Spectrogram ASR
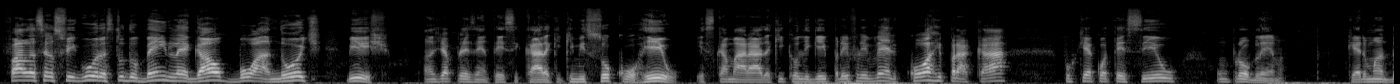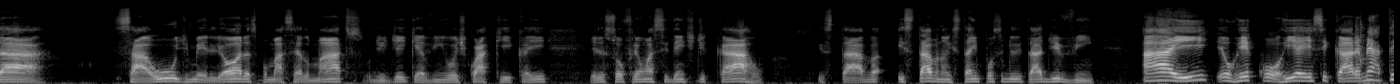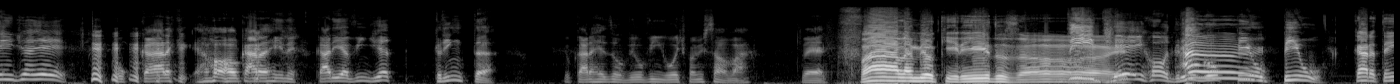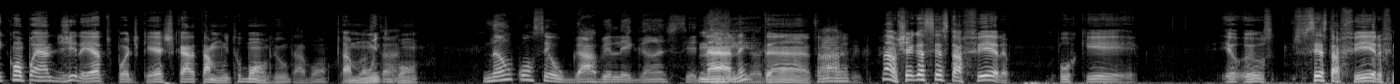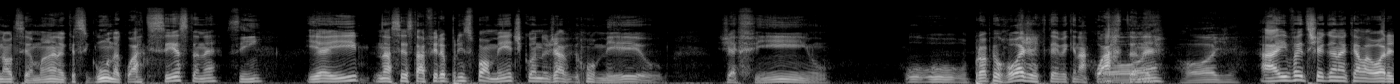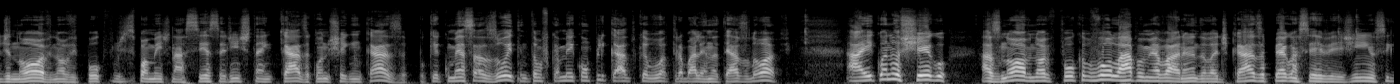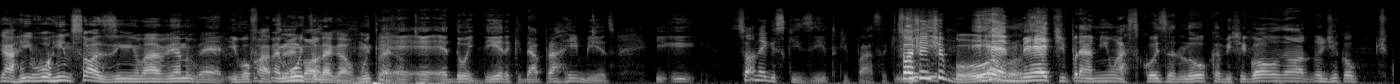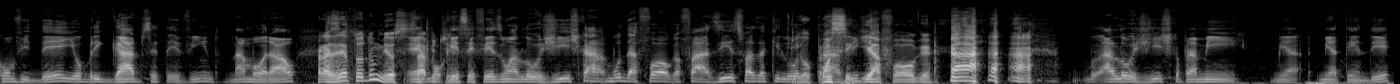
Fala, seus figuras, tudo bem? Legal? Boa noite. Bicho, antes de apresentar esse cara aqui que me socorreu, esse camarada aqui que eu liguei pra ele, falei, velho, corre pra cá, porque aconteceu um problema. Quero mandar saúde, melhoras pro Marcelo Matos, o DJ que ia vir hoje com a Kika aí. Ele sofreu um acidente de carro. Estava, estava não, está impossibilitado de vir. Aí eu recorri a esse cara, me atende aí. O cara que, ó, o cara rindo, aí. o cara ia vir dia 30. E o cara resolveu vir hoje pra me salvar. Velho. Fala, meu querido Zói. DJ Rodrigo Ai. Piu Piu. Cara, tem acompanhado direto o podcast, cara, tá muito bom, viu? Tá bom? Tá muito Gostando? bom. Não com seu garbo e elegância de... Não, nem tanto. Ah, Não, não chega sexta-feira, porque eu, eu- sexta-feira, final de semana, que é segunda, quarta e sexta, né? Sim. E aí, na sexta-feira, principalmente, quando já vi Romeu, Jefinho, o, o- o próprio Roger que teve aqui na quarta, Roger, né? Roger. Aí vai chegando aquela hora de nove, nove e pouco, principalmente na sexta, a gente tá em casa, quando chega em casa, porque começa às oito, então fica meio complicado, porque eu vou trabalhando até às nove. Aí quando eu chego às nove, nove e pouco, eu vou lá pra minha varanda lá de casa, pego uma cervejinha, um cigarrinho, vou rindo sozinho lá, vendo. Velho, e vou falar é muito negócio. legal, muito É, legal. é- é doideira que dá pra rir mesmo. E, e só nego esquisito que passa aqui. Só E- gente boa, E mano. remete pra mim umas coisas loucas, bicho. Igual no, no dia que eu te convidei, obrigado por você ter vindo, na moral. Prazer é todo meu, você É sabe porque disso. você fez uma logística, ah, muda a folga, faz isso, faz aquilo outro. Eu consegui a folga. A logística pra mim me, me atender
